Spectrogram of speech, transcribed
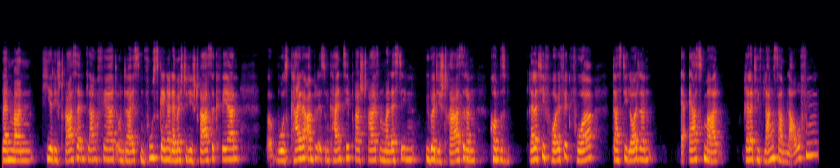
Wenn man hier die Straße entlang fährt und da ist ein Fußgänger, der möchte die Straße queren, äh, wo es keine Ampel ist und kein Zebrastreifen und man lässt ihn über die Straße, dann kommt es relativ häufig vor, dass die Leute dann e-, erstmal relativ langsam laufen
